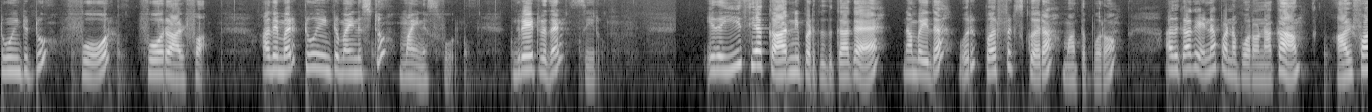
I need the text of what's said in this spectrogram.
two into two four four alpha அதே மாதிரி two into minus two minus four greater than zero இதை ஈஸியாக காரணிப்படுத்துறதுக்காக நம்ம இதை ஒரு பர்ஃபெக்ட் ஸ்கொயராக மாற்ற போகிறோம் அதுக்காக என்ன பண்ண போகிறோம்னாக்கா alpha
